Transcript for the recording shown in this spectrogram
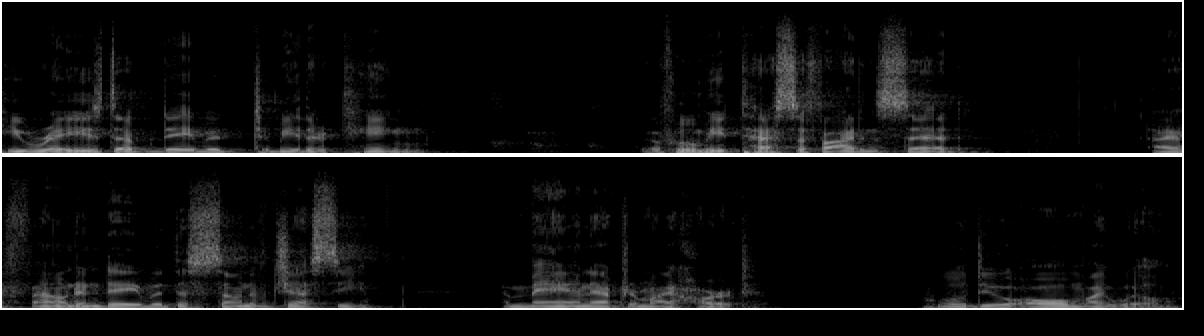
he raised up David to be their king, of whom he testified and said, I have found in David the son of Jesse, a man after my heart, who will do all my will.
